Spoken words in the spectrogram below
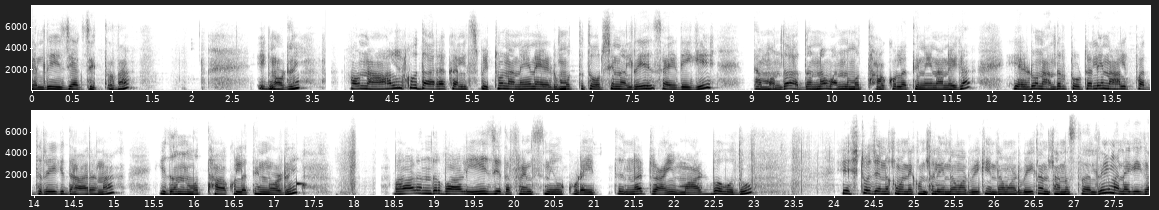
ಜಲ್ದಿ ಈಸಿಯಾಗಿ ಸಿಗ್ತದೆ. ಈಗ ನೋಡಿರಿ, ಅವು ನಾಲ್ಕು ದಾರ ಕಲಿಸ್ಬಿಟ್ಟು ನಾನೇನು ಎರಡು ಮುತ್ತು ತೋರಿಸಿನಲ್ರಿ ಸೈಡಿಗೆ. ದಮ್ಮೊಂದು ಅದನ್ನು ಒಂದು ಮುತ್ತು ಹಾಕೊಳತ್ತೀನಿ ನಾನೀಗ. ಎರಡು ಅಂದ್ರೆ ಟೋಟಲಿ ನಾಲ್ಕು ಪದ್ರಿಗೆ ದಾರನ ಇದೊಂದು ಮುತ್ತು ಹಾಕೊಳತ್ತೀನಿ ನೋಡ್ರಿ. ಭಾಳ ಅಂದ್ರೆ ಭಾಳ ಈಸಿ ಅದ ಫ್ರೆಂಡ್ಸ್ ನೀವು ಕೂಡ ಇದನ್ನು ಟ್ರೈ ಮಾಡಬಹುದು. ಎಷ್ಟೋ ಜನಕ್ಕೆ ಮನೆ ಕುಂತಲ್ಲಿ ಇಂದ ಮಾಡ್ಬೇಕು ಇಂದ ಮಾಡ್ಬೇಕು ಅಂತ ಅನ್ನಿಸ್ತದಲ್ಲ ರೀ ಮನೆಗೀಗ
